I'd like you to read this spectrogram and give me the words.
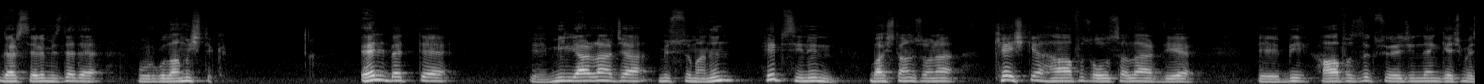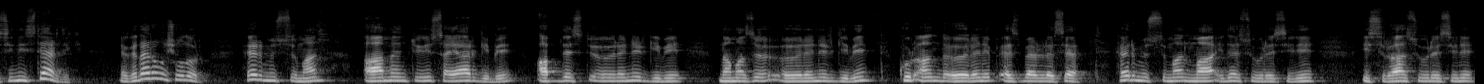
derslerimizde de vurgulamıştık. Elbette e, milyarlarca Müslümanın hepsinin baştan sona keşke hafız olsalar diye e, bir hafızlık sürecinden geçmesini isterdik. Ne kadar hoş olur. Her Müslüman amentüyü sayar gibi, abdesti öğrenir gibi, namazı öğrenir gibi, Kur'an'da öğrenip ezberlese, her Müslüman Maide suresini, İsra suresini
